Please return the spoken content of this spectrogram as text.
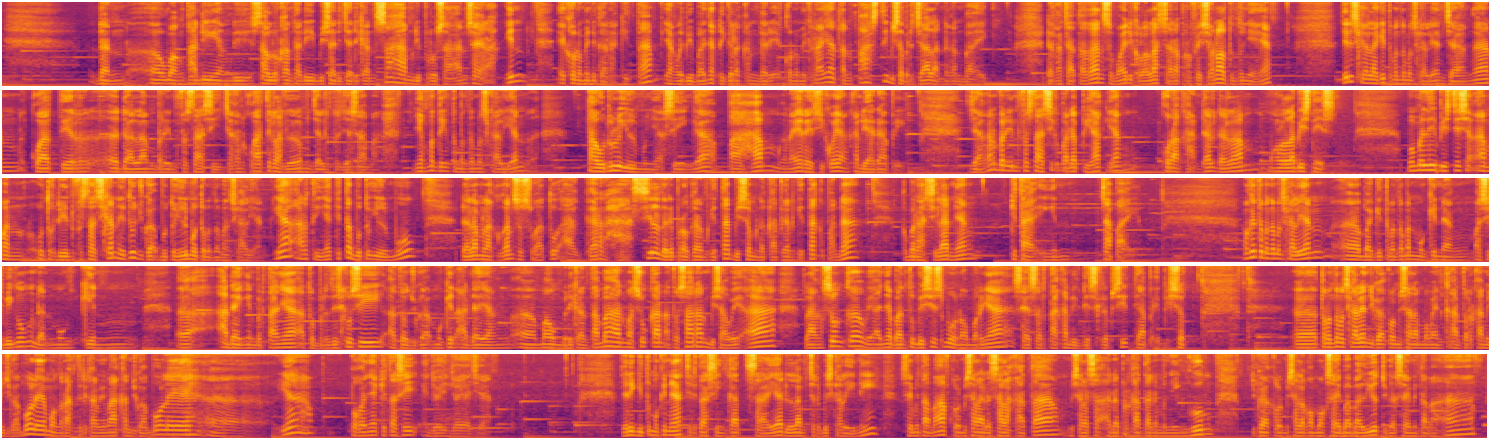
dan uh, uang tadi yang disalurkan tadi bisa dijadikan saham di perusahaan, saya yakin ekonomi negara kita yang lebih banyak digerakkan dari ekonomi kerakyatan pasti bisa berjalan dengan baik. Dengan catatan semuanya dikelola secara profesional tentunya ya. Jadi sekali lagi teman-teman sekalian jangan khawatir uh, dalam berinvestasi, jangan khawatirlah dalam menjalin kerjasama. Yang penting teman-teman sekalian tahu dulu ilmunya sehingga paham mengenai resiko yang akan dihadapi. Jangan berinvestasi kepada pihak yang kurang handal dalam mengelola bisnis. Memilih bisnis yang aman untuk diinvestasikan itu juga butuh ilmu teman-teman sekalian. Ya artinya kita butuh ilmu dalam melakukan sesuatu agar hasil dari program kita bisa mendekatkan kita kepada keberhasilan yang kita ingin capai. Oke teman-teman sekalian, uh, bagi teman-teman mungkin yang masih bingung dan mungkin uh, ada yang ingin bertanya atau berdiskusi atau juga mungkin ada yang uh, mau memberikan tambahan, masukan atau saran bisa WA langsung ke WA-nya Bantu Bisnismu. Nomornya saya sertakan di deskripsi tiap episode. Uh, teman-teman sekalian juga kalau misalnya mau main ke kantor kami juga boleh, mau ngeraktir kami makan juga boleh. Uh, ya pokoknya kita sih enjoy-enjoy aja. Jadi gitu mungkin ya cerita singkat saya dalam cerbis kali ini. Saya minta maaf kalau misalnya ada salah kata, misalnya ada perkataan yang menyinggung. Juga kalau misalnya ngomong saya babaliut juga saya minta maaf.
